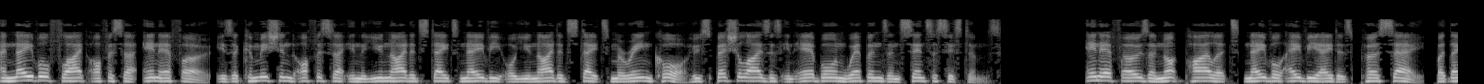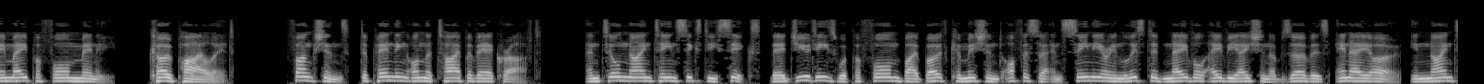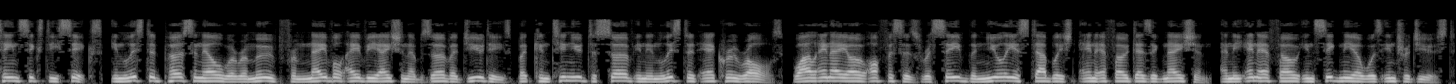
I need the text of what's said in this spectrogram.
A Naval Flight Officer is a commissioned officer in the United States Navy or United States Marine Corps who specializes in airborne weapons and sensor systems. NFOs are not pilots naval aviators per se, but they may perform many «co-pilot» functions, depending on the type of aircraft. Until 1966, their duties were performed by both commissioned officer and senior enlisted Naval Aviation Observers (NAO). In 1966, enlisted personnel were removed from Naval Aviation Observer duties but continued to serve in enlisted aircrew roles, while NAO officers received the newly established NFO designation, and the NFO insignia was introduced.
